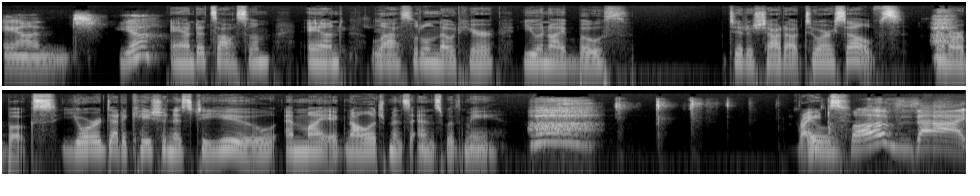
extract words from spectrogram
And yeah, And it's awesome. And last little note here you and I both did a shout out to ourselves in our books. Your dedication is to you, and my acknowledgments ends with me. Right? I love that.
